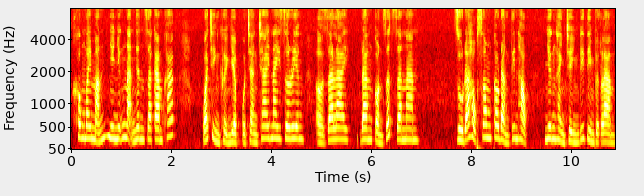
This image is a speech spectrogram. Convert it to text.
Không may mắn như những nạn nhân da cam khác, quá trình khởi nghiệp của chàng trai Nigeria ở Gia Lai đang còn rất gian nan. Dù đã học xong cao đẳng tin học, nhưng hành trình đi tìm việc làm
